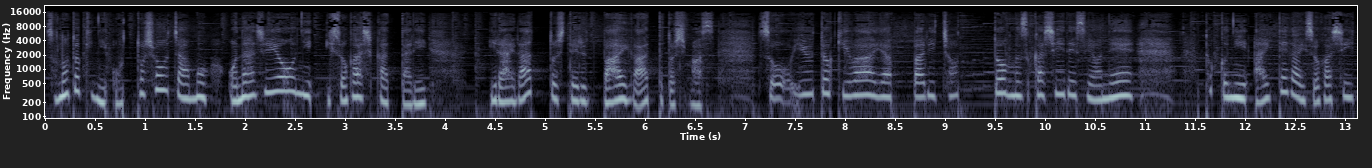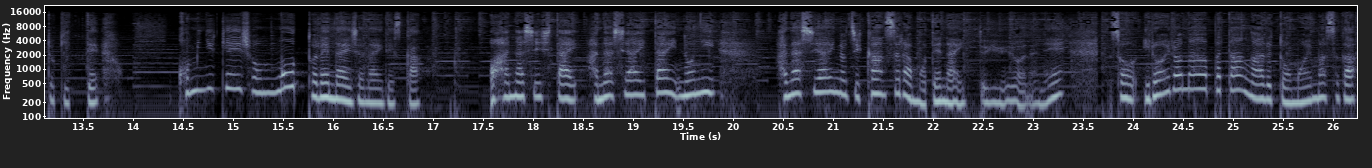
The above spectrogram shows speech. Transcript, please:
その時に夫翔ちゃんも同じように忙しかったりイライラっとしている場合があったとします。そういう時はやっぱりちょっと難しいですよね。特に相手が忙しい時ってコミュニケーションも取れないじゃないですか。お話ししたい話し合いたいのに話し合いの時間すら持てないというようなね。そういろいろなパターンがあると思いますが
